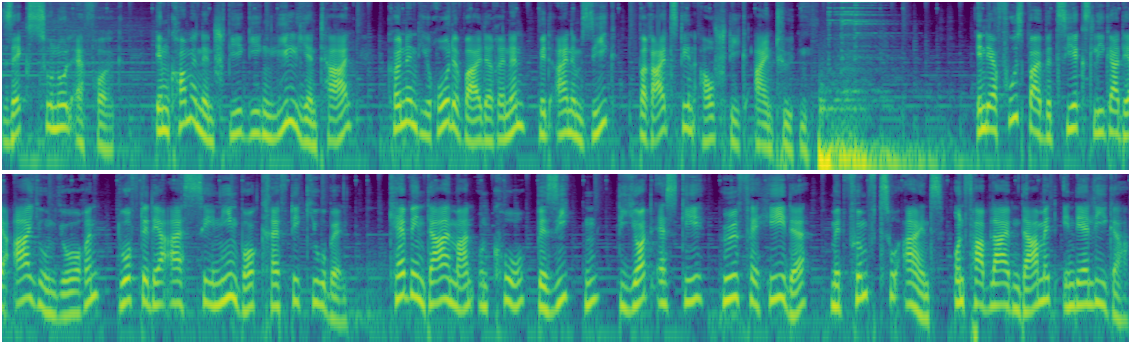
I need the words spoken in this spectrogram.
6 zu 0 Erfolg. Im kommenden Spiel gegen Lilienthal können die Rodewalderinnen mit einem Sieg bereits den Aufstieg eintüten. In der Fußballbezirksliga der A-Junioren durfte der ASC Nienburg kräftig jubeln. Kevin Dahlmann und Co. besiegten die JSG Hülfe Hede mit 5 zu 1 und verbleiben damit in der Liga.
